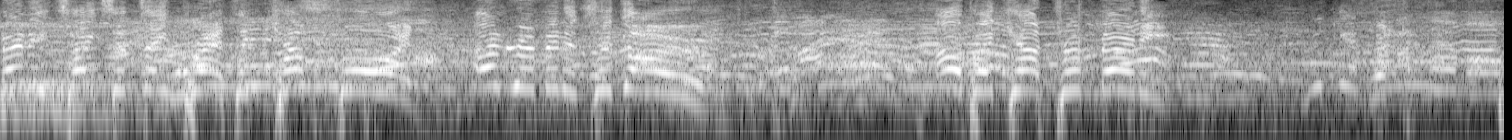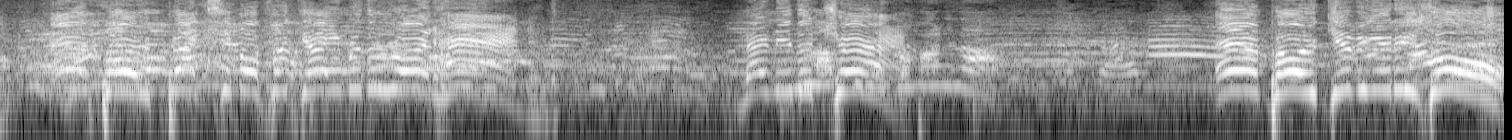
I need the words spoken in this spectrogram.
Then he takes a deep breath and comes forward. 100 minutes ago. Uppercut from Manny. Rambo backs him off again with the right hand. Manny the champ. Ampo giving it his all.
